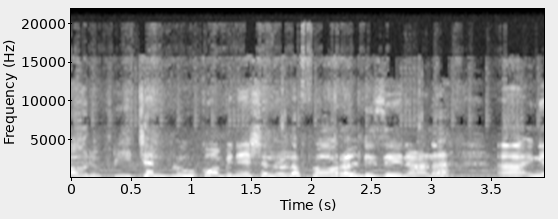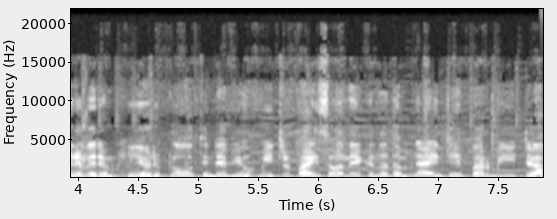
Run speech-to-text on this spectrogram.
ആ ഒരു പീച്ച് ആൻഡ് ബ്ലൂ കോമ്പിനേഷനിലുള്ള ഫ്ലോറൽ ഡിസൈനാണ് ഇങ്ങനെ വരും. ഈ ഒരു ക്ലോത്തിന്റെ വ്യൂ മീറ്റർ പ്രൈസ് വന്നേക്കുന്നതും നയന്റി പെർ മീറ്റർ.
